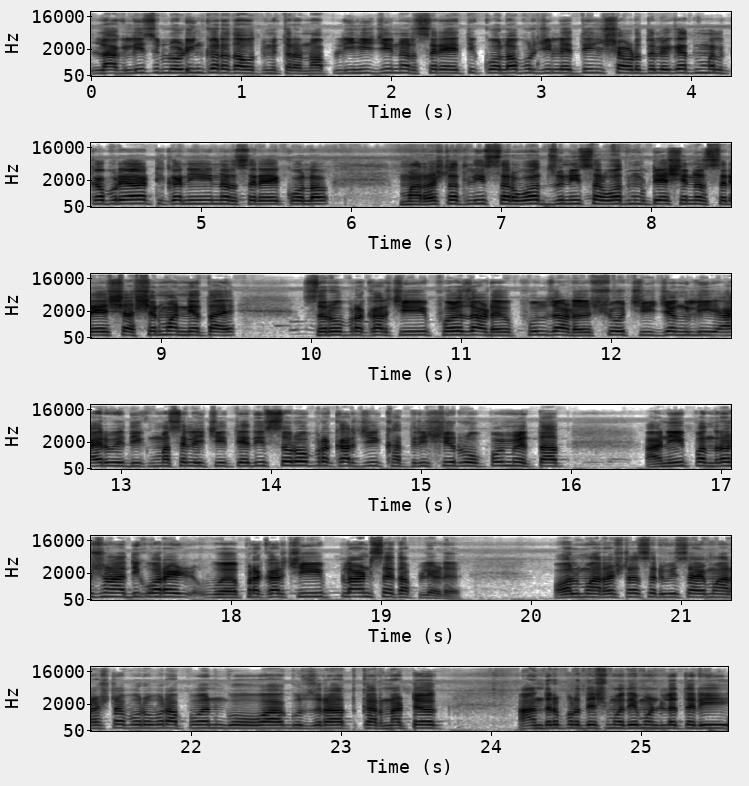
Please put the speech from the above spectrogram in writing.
लागलीच लोडिंग करत आहोत मित्रांनो. आपली ही जी नर्सरी आहे ती कोल्हापूर जिल्ह्यातील शावड तालुक्यात मलकापूर या ठिकाणी नर्सरी आहे. कोल्हा महाराष्ट्रातली सर्वात जुनी सर्वात मोठी अशी नर्सरी आहे. शासन मान्यता आहे. सर्व प्रकारची फळझाडं फुलझाडं शोची जंगली आयुर्वेदिक मसाल्याची इत्यादी सर्व प्रकारची खात्रीशीर रोपं मिळतात. आणि पंधराशे अधिक वराय व- प्रकारची प्लांट्स आहेत आपल्याकडं. ऑल महाराष्ट्र सर्व्हिस आहे. महाराष्ट्राबरोबर आपण गोवा गुजरात कर्नाटक आंध्र प्रदेशमध्ये म्हटलं तरी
